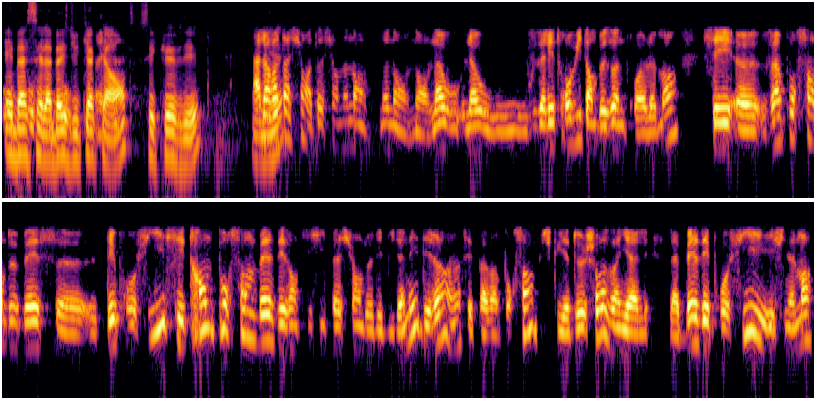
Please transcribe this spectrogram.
eh ben, c'est la baisse du CAC 40, c'est QFD. Alors attention, attention, non, non, non, non, non. Là où, là où vous allez trop vite en besogne probablement, c'est euh, 20% de baisse euh, des profits, c'est 30% de baisse des anticipations de début d'année déjà. Hein, c'est pas 20%, puisqu'il y a deux choses. Hein, il y a la baisse des profits et finalement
